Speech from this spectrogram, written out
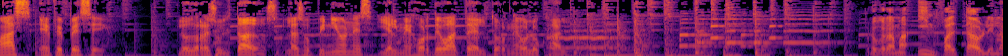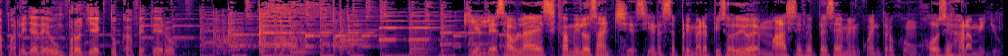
Más FPC. Los resultados, las opiniones y el mejor debate del torneo local. Programa infaltable en la parrilla de un proyecto cafetero. Quien les habla es Camilo Sánchez y en este primer episodio de Más FPC me encuentro con José Jaramillo.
